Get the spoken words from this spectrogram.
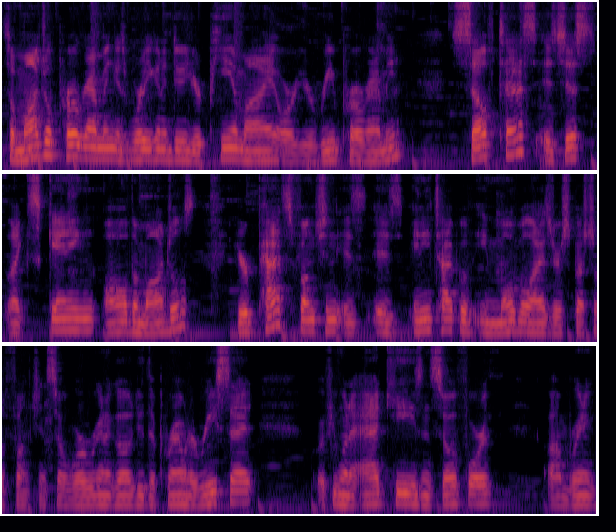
So module programming is where you're going to do your PMI or your reprogramming. Self-test is just like scanning all the modules. Your PATS function is, is any type of immobilizer special function. So where we're going to go do the parameter reset, or if you want to add keys and so forth, um, we're to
